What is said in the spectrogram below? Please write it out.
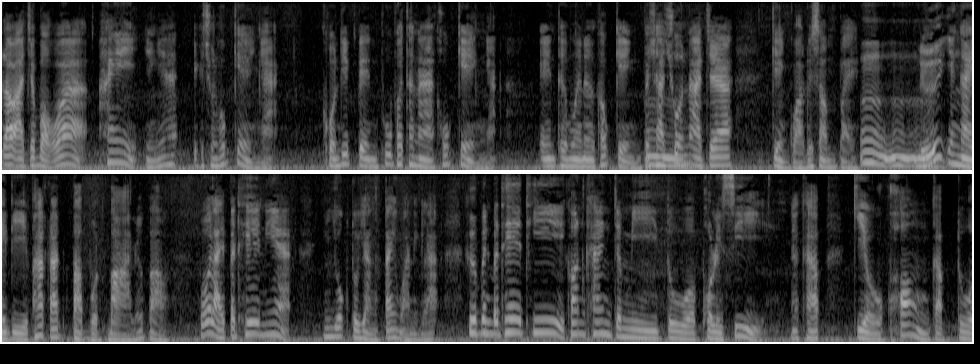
เราอาจจะบอกว่าให้อย่างเงี้ยเอกชนเขาเก่งอะ่ะคนที่เป็นผู้พัฒนาเขาเก่งอะ่ะ entrepreneur เขาเก่ง ประชาชนอาจจะเก่งกว่าด้วยซ้ำไปอืมอืมหรือยังไงดีภาครัฐปรับบทบาทหรือเปล่า เพราะว่าหลายประเทศเนี่ยนี่ยกตัวอย่างไต้หวันอีกแล้วคือเป็นประเทศที่ค่อนข้างจะมีตัว policy นะครับ เกี่ยวข้องกับตัว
